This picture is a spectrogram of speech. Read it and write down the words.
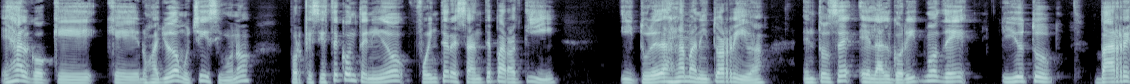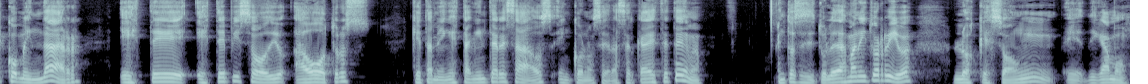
es algo que, que nos ayuda muchísimo, ¿no? Porque si este contenido fue interesante para ti y tú le das la manito arriba, entonces el algoritmo de YouTube va a recomendar este, este episodio a otros que también están interesados en conocer acerca de este tema. Entonces, si tú le das manito arriba, los que son, eh, digamos,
